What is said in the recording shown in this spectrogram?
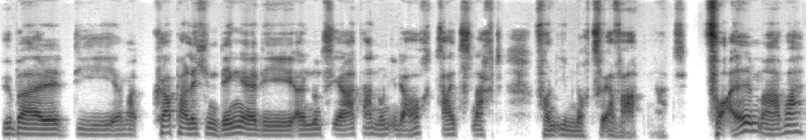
über die äh, körperlichen Dinge, die Annunziata nun in der Hochzeitsnacht von ihm noch zu erwarten hat. Vor allem aber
